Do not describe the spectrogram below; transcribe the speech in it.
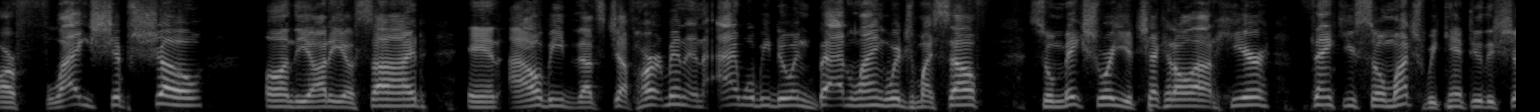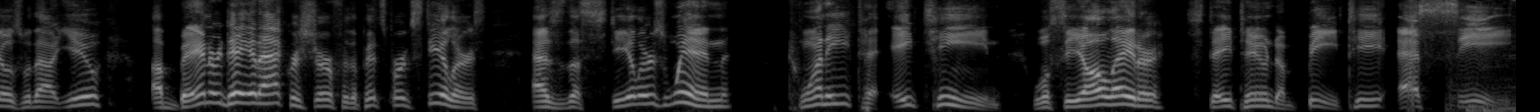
our flagship show on the audio side. And I'll be, that's Jeff Hartman, and I will be doing bad language myself. So make sure you check it all out here. Thank you so much. We can't do these shows without you. A banner day at Acrisure for the Pittsburgh Steelers as the Steelers win 20 to 18. We'll see y'all later. Stay tuned to BTSC.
